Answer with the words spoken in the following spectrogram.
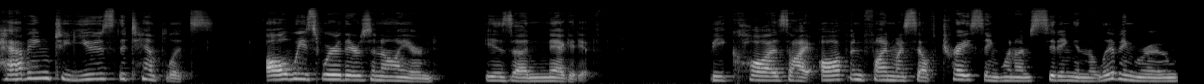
having to use the templates always where there's an iron is a negative because I often find myself tracing when I'm sitting in the living room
